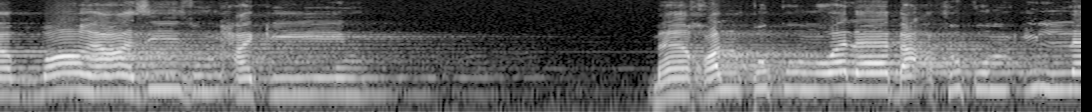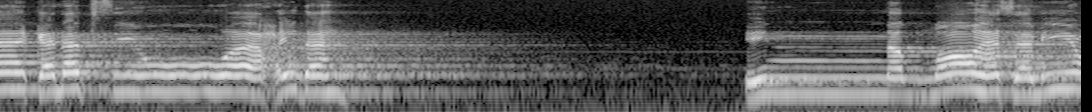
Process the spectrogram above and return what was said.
الله عزيز حكيم. ما خلقكم ولا بعثكم إلا كنفس واحدة. إن الله سميع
